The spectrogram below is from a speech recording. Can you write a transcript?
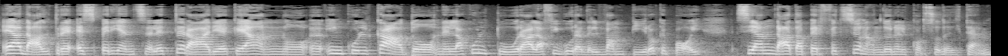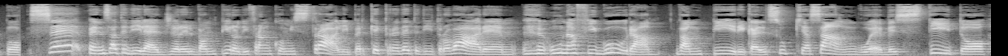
e ad altre esperienze letterarie che hanno eh, inculcato nella cultura la figura del vampiro che poi si è andata perfezionando nel corso del tempo. Se pensate di leggere Il vampiro di Franco Mistrali perché credete di trovare eh, una figura vampirica, il succhiasangue, vestito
